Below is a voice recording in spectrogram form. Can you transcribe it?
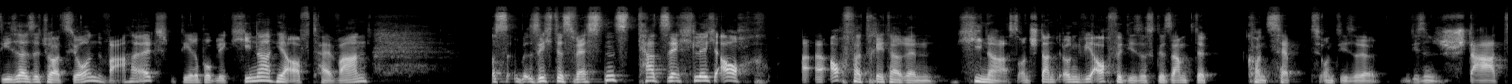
dieser Situation war halt die Republik China hier auf Taiwan aus Sicht des Westens tatsächlich auch, äh, auch Vertreterin Chinas und stand irgendwie auch für dieses gesamte Konzept und diese, diesen Staat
